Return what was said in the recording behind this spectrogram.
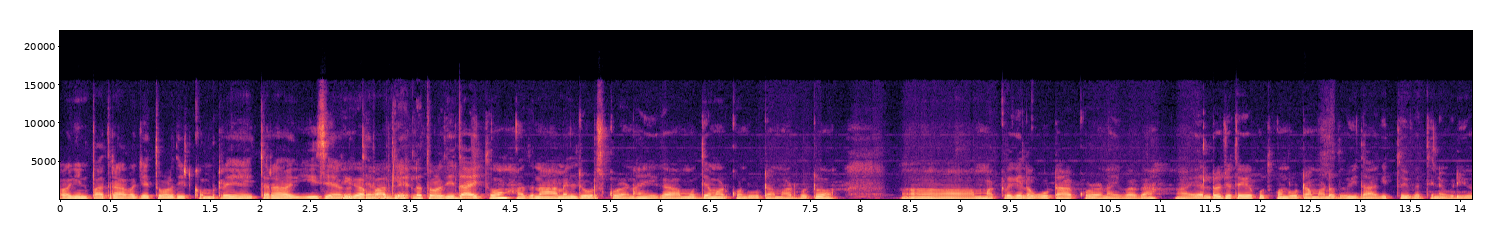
ಅವಾಗಿನ ಪಾತ್ರೆ ಅವಾಗೆ ತೊಳೆದಿಟ್ಕೊಂಡ್ಬಿಟ್ರೆ ಈ ಥರ ಈಸಿ ಆಗುತ್ತೆ ಈಗ ಪಾತ್ರೆ ಎಲ್ಲ ತೊಳೆದಿದ್ದಾಯಿತು. ಅದನ್ನು ಆಮೇಲೆ ಜೋಡಿಸ್ಕೊಳ್ಳೋಣ. ಈಗ ಮುದ್ದೆ ಮಾಡ್ಕೊಂಡು ಊಟ ಮಾಡಿಬಿಟ್ಟು ಮಕ್ಕಳಿಗೆಲ್ಲ ಊಟ ಹಾಕ್ಕೊಡೋಣ ಇವಾಗ. ಎಲ್ಲರ ಜೊತೆಗೆ ಕೂತ್ಕೊಂಡು ಊಟ ಮಾಡೋದು ಇದಾಗಿತ್ತು ಇವತ್ತಿನ ವಿಡಿಯೋ.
